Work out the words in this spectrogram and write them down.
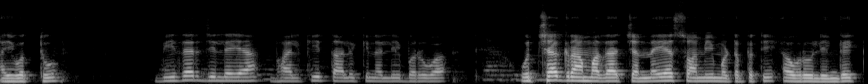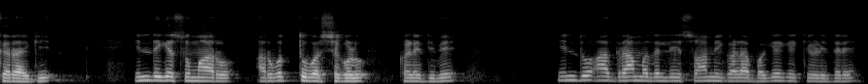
ಐವತ್ತು. ಬೀದರ್ ಜಿಲ್ಲೆಯ ಭಾಲ್ಕಿ ತಾಲೂಕಿನಲ್ಲಿ ಬರುವ ಉಚ್ಚ ಗ್ರಾಮದ ಚೆನ್ನಯ್ಯ ಸ್ವಾಮಿ ಮಠಪತಿ ಅವರು ಲಿಂಗೈಕ್ಯರಾಗಿ, ಇಂದಿಗೆ ಸುಮಾರು ಅರವತ್ತು ವರ್ಷಗಳು ಕಳೆದಿವೆ. ಇಂದು ಆ ಗ್ರಾಮದಲ್ಲಿ ಸ್ವಾಮಿಗಳ ಬಗೆಗೆ ಕೇಳಿದರೆ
